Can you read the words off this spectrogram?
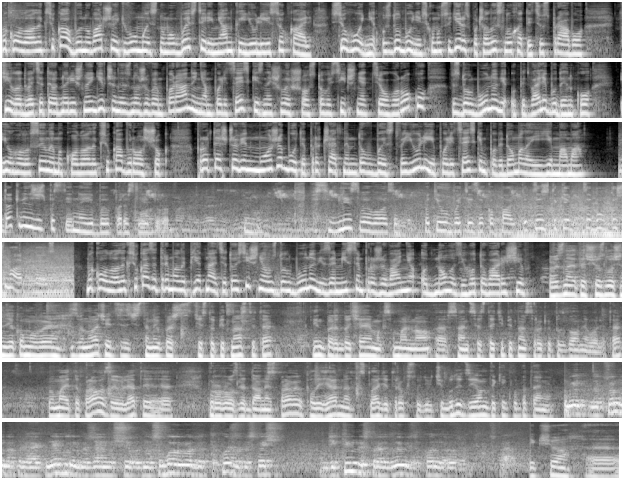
Миколу Олексюка обвинувачують в умисному вбивстві рівнянки Юлії Сокаль. Сьогодні у Здолбунівському суді розпочали слухати цю справу. Тіло 21-річної дівчини з ножовим пораненням поліцейські знайшли 6 січня цього року в Здолбунові у підвалі будинку і оголосили Миколу Олексюка в розшук. Про те, що він може бути причетним до вбивства Юлії, поліцейським повідомила її мама. Так він же постійно її бив, переслідував. Ну, в ліс вивозив, хотів вбиті закопати. То це ж таке, це був кошмар просто. Миколу Олексюка затримали 15 січня у Здолбунові за місцем проживання одного з його товаришів. Ви знаєте, що злочин, в якому ви звинувачуєте за частиною першості статті 115, так? Він передбачає максимальну е, санкцію статті 15 років позбавлення волі, так? Ви маєте право заявляти е, про розгляд даної справи колегіально в складі трьох суддів. Чи будуть з'явлені такі клопотання? Ми на цьому наполягати не будемо. Вважаємо, що одноособовий розгляд також забезпечить об'єктивний, справедливий, законний розгляд справи. Якщо е,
